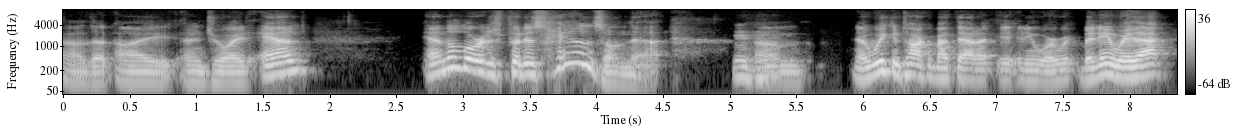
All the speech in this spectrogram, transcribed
uh, that I enjoyed, and and the Lord has put His hands on that. Mm-hmm. Um, now we can talk about that anywhere, but anyway, that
